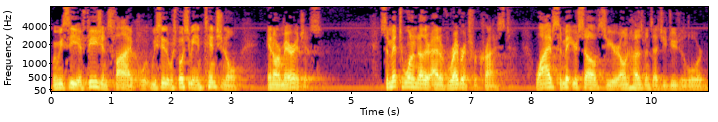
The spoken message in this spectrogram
When we see Ephesians 5, we see that we're supposed to be intentional in our marriages. Submit to one another out of reverence for Christ. Wives, submit yourselves to your own husbands as you do to the Lord.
